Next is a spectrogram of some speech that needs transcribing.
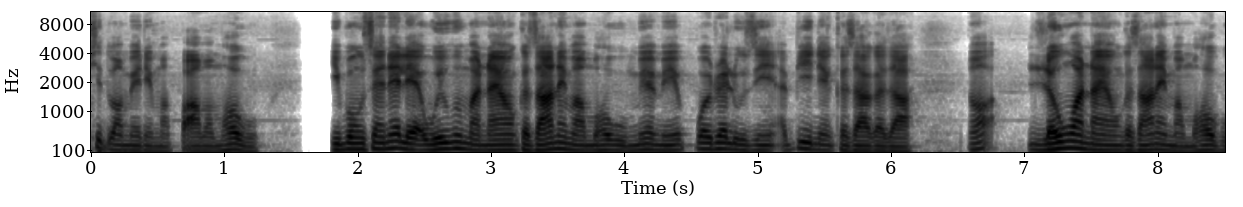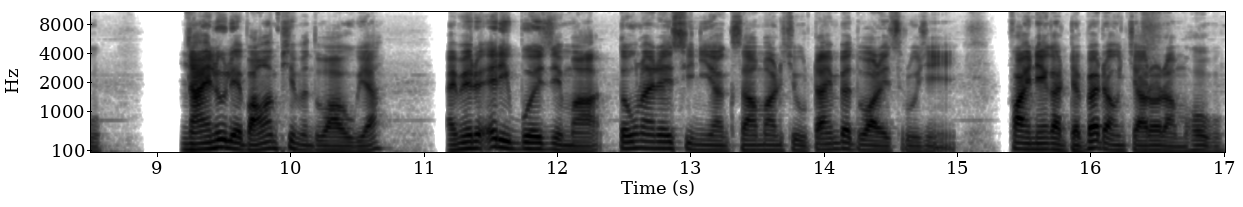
ဖြစ်သွားမယ်တင်မှာပါမှာမဟုတ်ဘူး ဒီပုံစံနဲ့လည်းအဝေးဝင်မှာနိုင်အောင်ကစားနိုင်မှာမဟုတ်ဘူးမြဲမြဲပွဲထွက်လူစင်အပြည့်နဲ့ကစားကစားနော်လုံးဝနိုင်အောင်ကစားနိုင်မှာမဟုတ်ဘူးနိုင်လို့လည်းဘာမှဖြစ်မသွားဘူးဗျာအဲမဲ့တော့အဲ့ဒီပွဲစဉ်မှာတုံးလိုက်တဲ့စီနီယာကစားမတချို့တိုင်ပတ်သွားတယ်ဆိုလို့ရှိရင် final ကတပတ်တောင်ကြာတော့တာမဟုတ်ဘူး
